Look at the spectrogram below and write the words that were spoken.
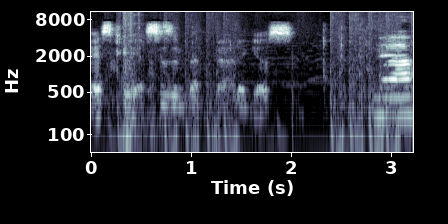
SKS isn't that bad, I guess. Yeah.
